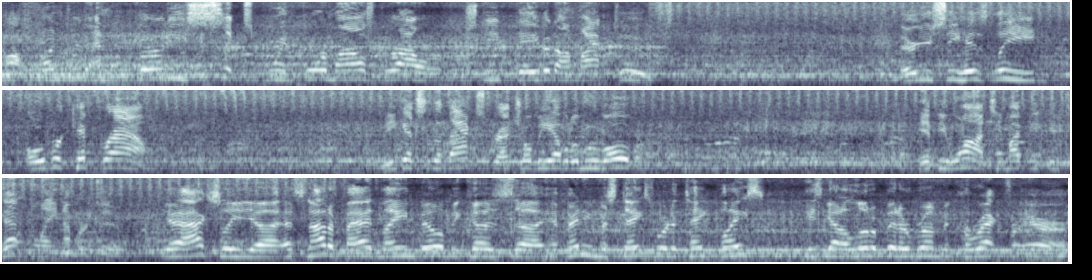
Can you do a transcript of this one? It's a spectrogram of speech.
136.4 miles per hour for Steve David on lap two. There you see his lead over Kip Brown. When he gets to the backstretch, he'll be able to move over. If he wants, he might be content in lane number two. Yeah, actually, uh, it's not a bad lane, Bill, because uh, if any mistakes were to take place, he's got a little bit of room to correct for error.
